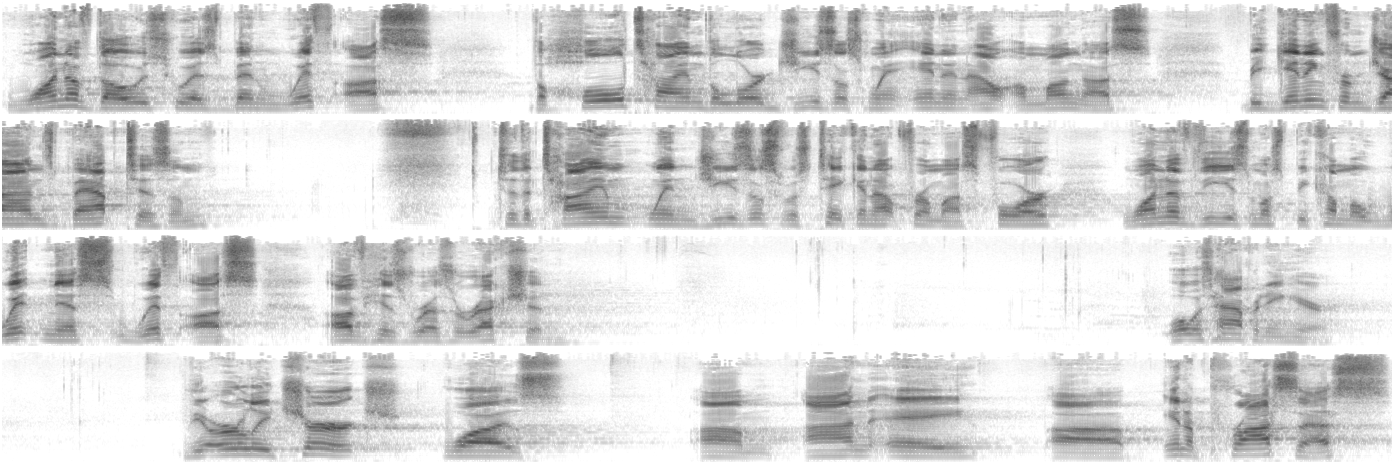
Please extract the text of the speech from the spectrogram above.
one of those who has been with us the whole time the Lord Jesus went in and out among us, beginning from John's baptism to the time when Jesus was taken up from us. For one of these must become a witness with us of his resurrection. What was happening here? The early church was um, on a, uh, in a process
